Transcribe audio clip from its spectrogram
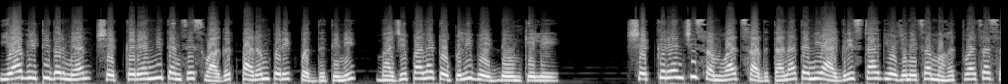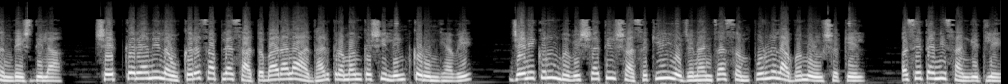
या भेटीदरम्यान शेतकऱ्यांनी त्यांचे स्वागत पारंपरिक पद्धतीने भाजीपाला टोपली भेट देऊन केले. शेतकऱ्यांशी संवाद साधताना त्यांनी अॅग्रिस्टॅग योजनेचा महत्त्वाचा संदेश दिला. शेतकऱ्याने लवकरच आपल्या सातबाराला आधार क्रमांकाशी लिंक करून घ्यावे जेणेकरून भविष्यातील शासकीय योजनांचा संपूर्ण लाभ मिळू शकेल असे त्यांनी सांगितले.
